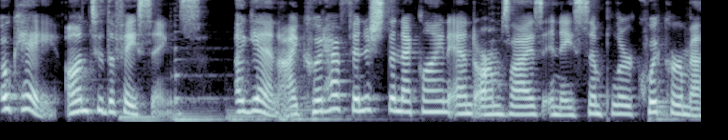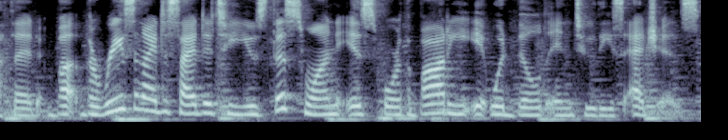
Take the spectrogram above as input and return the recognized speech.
Okay, on to the facings. Again, I could have finished the neckline and armscyes in a simpler, quicker method, but the reason I decided to use this one is for the body it would build into these edges.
